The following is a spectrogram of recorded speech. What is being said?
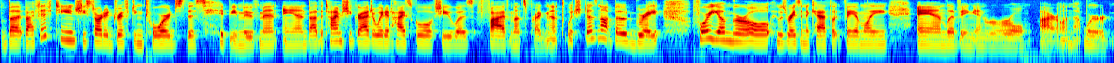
but by 15, she started drifting towards this hippie movement. And by the time she graduated high school, she was five months pregnant, which does not bode great for a young girl who was raised in a Catholic family and living in rural Ireland. That word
